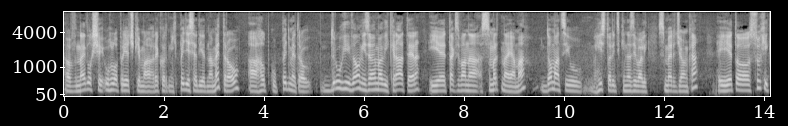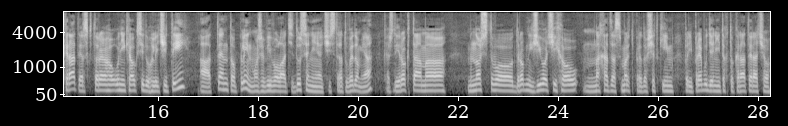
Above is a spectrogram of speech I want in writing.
v najdlhšej uhlopriečke má rekordných 51 metrov a hĺbku 5 metrov. Druhý veľmi zaujímavý kráter je tzv. smrtná jama. Domáci ju historicky nazývali Smrťonka Je to suchý kráter, z ktorého uniká oxid uhličitý a tento plyn môže vyvolať dusenie či stratu vedomia. Každý rok tam e, množstvo drobných živočíchov nachádza smrť predovšetkým pri prebudení tohto krátera, čo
